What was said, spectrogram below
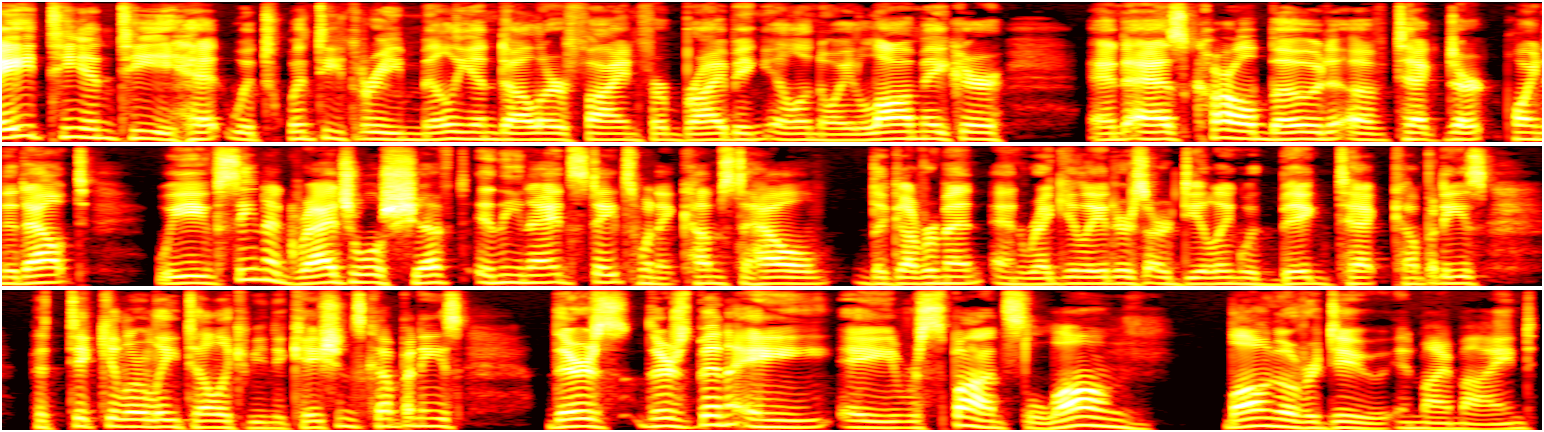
AT&T hit with $23 million fine for bribing Illinois lawmaker and as Karl Bode of TechDirt pointed out, We've seen a gradual shift in the United States when it comes to how the government and regulators are dealing with big tech companies, particularly telecommunications companies. There's there's been a a response long long overdue in my mind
